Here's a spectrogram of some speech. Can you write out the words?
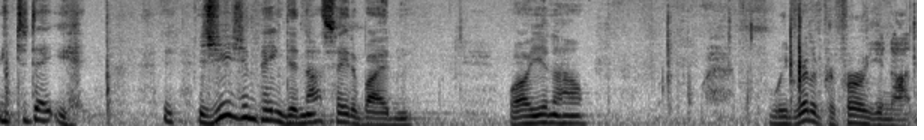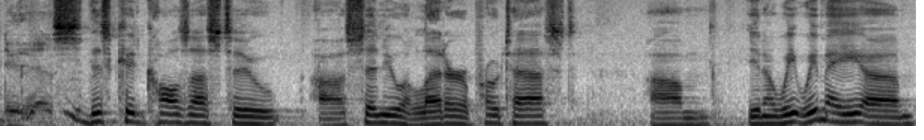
I mean, today, Xi Jinping did not say to Biden, well, you know, We'd really prefer you not do this. This could cause us to uh, send you a letter of protest. Um, you know, we, we may um,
